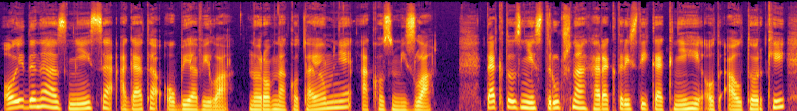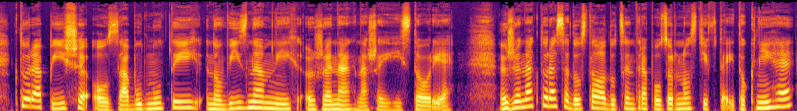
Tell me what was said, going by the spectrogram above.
O 11 dní sa Agata objavila, no rovnako tajomne ako zmizla. Takto znie stručná charakteristika knihy od autorky, ktorá píše o zabudnutých, no významných ženách našej histórie. Žena, ktorá sa dostala do centra pozornosti v tejto knihe,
